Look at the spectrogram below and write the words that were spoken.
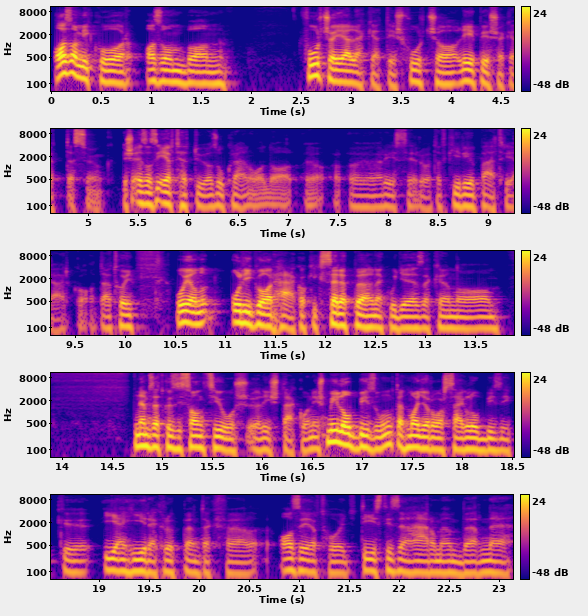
Az, amikor azonban furcsa jeleket és furcsa lépéseket teszünk, és ez az érthető az ukrán oldal részéről, tehát Kirill Pátriárka. Tehát, hogy olyan oligarchák, akik szerepelnek ugye ezeken a nemzetközi szankciós listákon, és mi lobbizunk, tehát Magyarország lobbizik, ilyen hírek röppentek fel azért, hogy 10-13 ember ne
